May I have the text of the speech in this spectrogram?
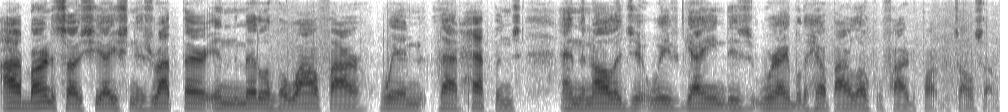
our burn association is right there in the middle of a wildfire when that happens, and the knowledge that we've gained is we're able to help our local fire departments also.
